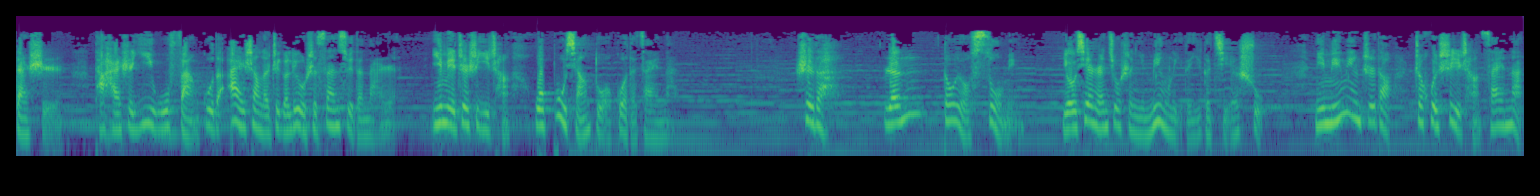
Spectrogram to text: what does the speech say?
但是他还是义无反顾的爱上了这个六十三岁的男人，因为这是一场我不想躲过的灾难。是的，人都有宿命。有些人就是你命里的一个劫数，你明明知道这会是一场灾难，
